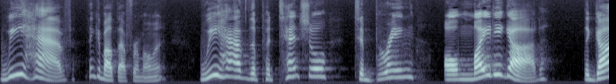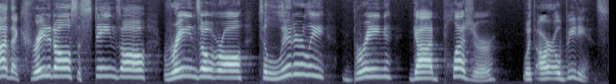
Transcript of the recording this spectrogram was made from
we have, think about that for a moment, we have the potential to bring Almighty God, the God that created all, sustains all, reigns over all, to literally bring God pleasure with our obedience.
